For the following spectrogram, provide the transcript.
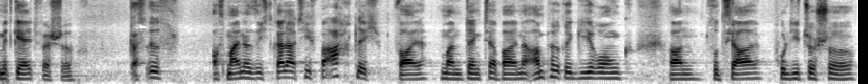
mit Geldwäsche. Das ist aus meiner Sicht relativ beachtlich, weil man denkt ja bei einer Ampelregierung an sozialpolitische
